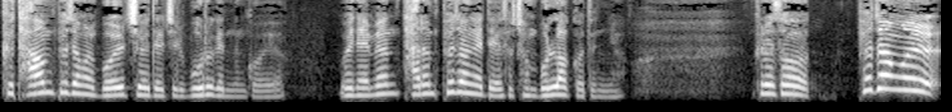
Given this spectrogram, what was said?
그 다음 표정을 뭘 지어야 될지를 모르겠는 거예요. 왜냐면 다른 표정에 대해서 전 몰랐거든요. 그래서 표정을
